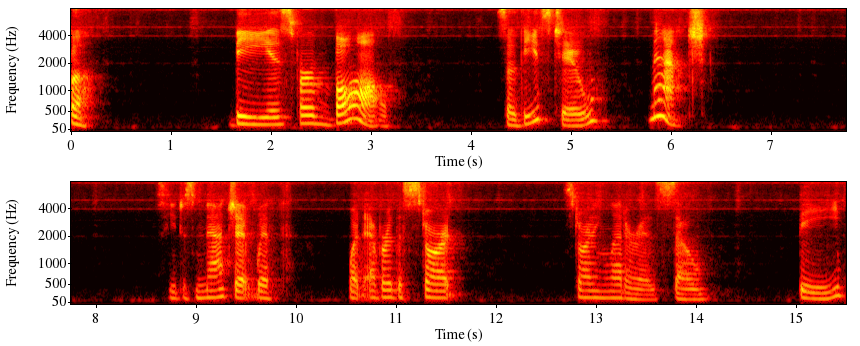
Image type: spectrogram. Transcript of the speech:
B. B is for ball. So these two match. So you just match it with whatever the start starting letter is. So B,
